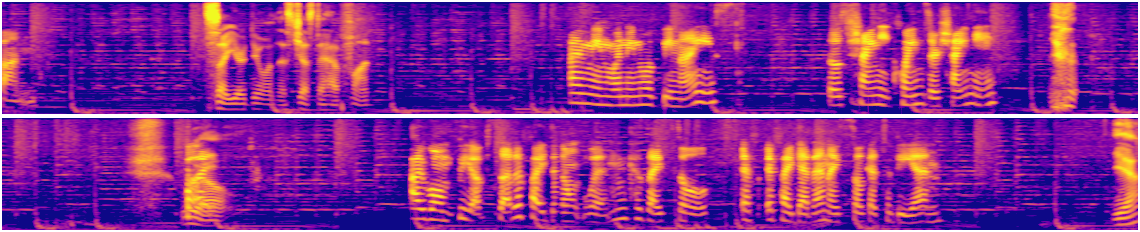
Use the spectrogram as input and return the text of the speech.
fun. So you're doing this just to have fun? I mean, winning would be nice. Those shiny coins are shiny. But- well, I won't be upset if I don't win because I still, if if I get in, I still get to be in. yeah,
